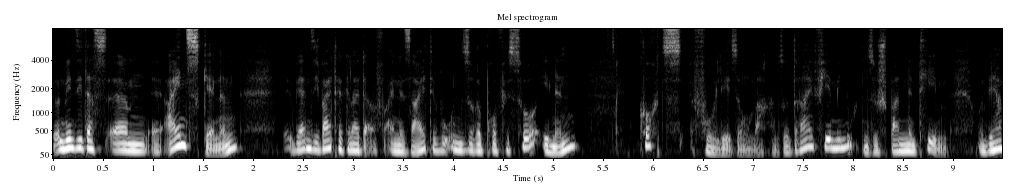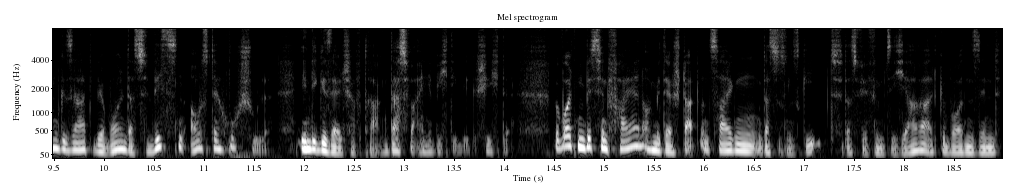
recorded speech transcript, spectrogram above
Und wenn Sie das ähm, einscannen, werden Sie weitergeleitet auf eine Seite, wo unsere ProfessorInnen Kurzvorlesungen machen, so drei, vier Minuten zu spannenden Themen. Und wir haben gesagt, wir wollen das Wissen aus der Hochschule in die Gesellschaft tragen. Das war eine wichtige Geschichte. Wir wollten ein bisschen feiern, auch mit der Stadt und zeigen, dass es uns gibt, dass wir 50 Jahre alt geworden sind.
